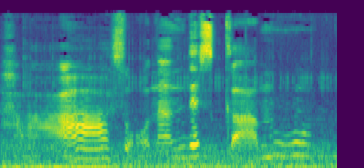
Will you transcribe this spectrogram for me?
はあ、そうなんですか。もう、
